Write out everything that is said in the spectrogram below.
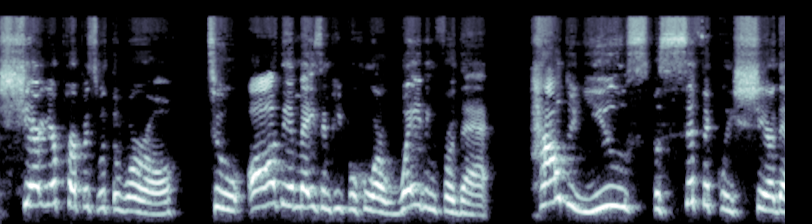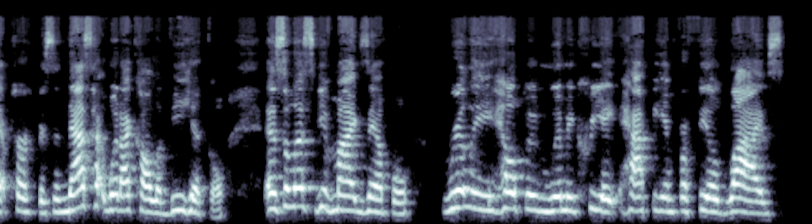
share your purpose with the world to all the amazing people who are waiting for that? How do you specifically share that purpose? And that's what I call a vehicle. And so let's give my example really helping women create happy and fulfilled lives.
